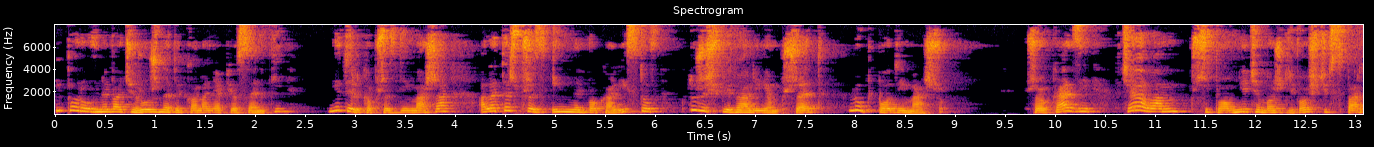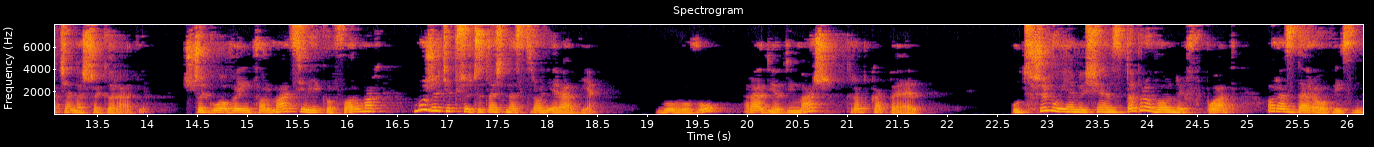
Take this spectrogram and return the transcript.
i porównywać różne wykonania piosenki, nie tylko przez Dimasza, ale też przez innych wokalistów, którzy śpiewali ją przed lub po Dimaszu. Przy okazji chciałam przypomnieć o możliwości wsparcia naszego radia. Szczegółowe informacje o jego formach możecie przeczytać na stronie radia www.radiodimash.pl. Utrzymujemy się z dobrowolnych wpłat oraz darowizn,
